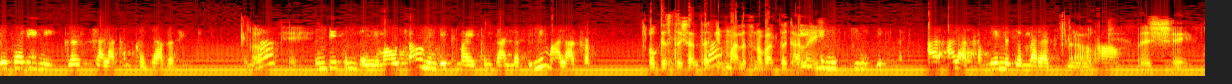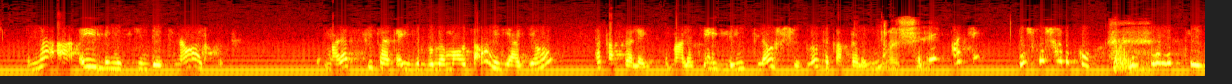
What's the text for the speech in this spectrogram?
ሎተሪ እኔ ገዝቼ አላውቅም ከዛ በፊት እና እንዴት ማውጫውን እንዴት ማየት እንዳለብኝም አላውቅም። ገዝተሽ አታውቂም ማለት ነው? በአጠቃላይ አላውቅም። የመጀመሪያ ጊዜ ነው። እሺ። እና ይልኝ እስኪ እንዴት ነው አልኩት። ማለት ሲሰጠኝ ዝም ብሎ ማውጫውን እያየሁ ተቀበለኝ። ማለት ይልኝ ስለው እሺ ብሎ ተቀበለኝ። እሺ አንቺ ደስቶሻል እኮ ምንድን ነው የምትይኝ?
